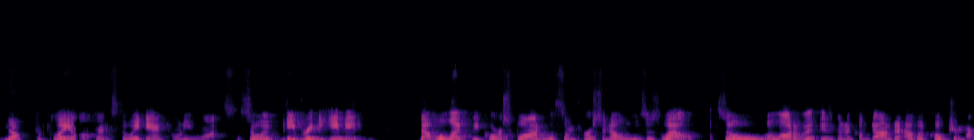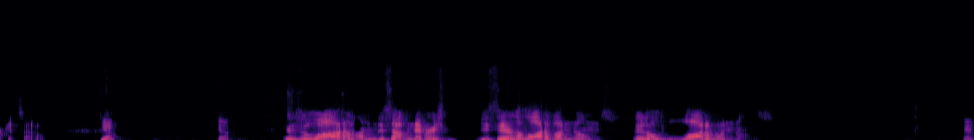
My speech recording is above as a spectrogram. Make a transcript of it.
No, to play offense the way D'Antoni wants. So if they bring him in, that will likely correspond with some personnel moves as well. So a lot of it is going to come down to how the coaching market settles. Yeah. Yeah. There's a lot of un- this. I've never. This, there's a lot of unknowns. There's a lot of unknowns. Yeah.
